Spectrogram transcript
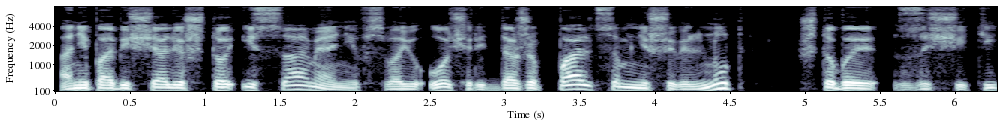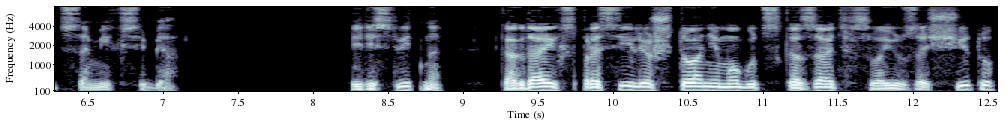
они пообещали, что и сами они, в свою очередь, даже пальцем не шевельнут, чтобы защитить самих себя. И действительно, когда их спросили, что они могут сказать в свою защиту,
